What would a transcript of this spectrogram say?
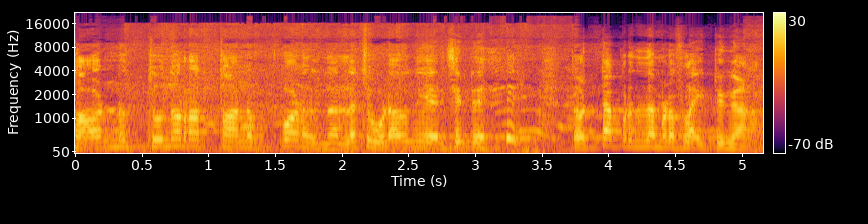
തണുത്തു നിറ തണുപ്പാണ്. നല്ല ചൂടാവും വിചാരിച്ചിട്ട്. തൊട്ടപ്പുറത്ത് നമ്മുടെ ഫ്ലൈറ്റും കാണാം.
